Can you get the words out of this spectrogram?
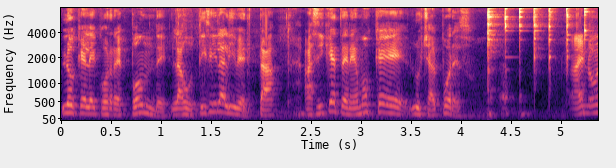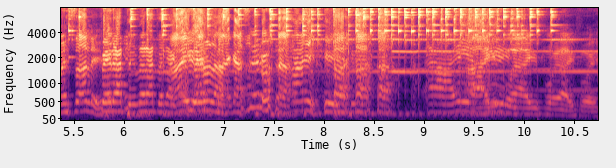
lo que le corresponde, la justicia y la libertad. Así que tenemos que luchar por eso. Ay, no me sale. Espérate, espérate, la Ay, cacerola. la cacerola. Ahí ahí. fue, ahí fue, ahí fue.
